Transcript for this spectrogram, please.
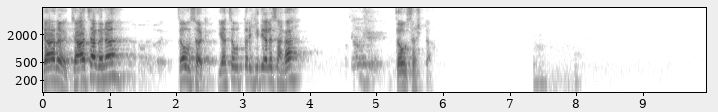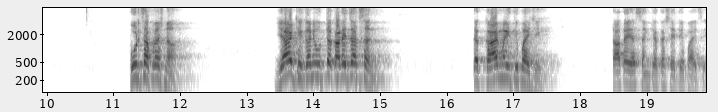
चार. चारचा गण चौसष्ट. याचं उत्तर किती आलं सांगा? चौसष्ट. पुढचा प्रश्न. या ठिकाणी उत्तर काढायचं असन तर काय माहिती पाहिजे? तर आता या संख्या कशा आहे ते पाहायचंय.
